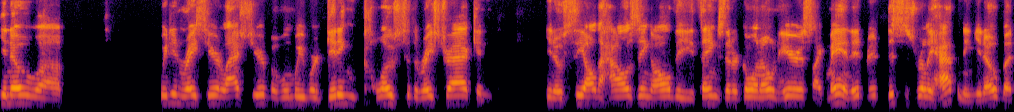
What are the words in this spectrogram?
You know, uh, we didn't race here last year, but when we were getting close to the racetrack and you know see all the housing, all the things that are going on here, it's like man, it, it, this is really happening, you know. But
